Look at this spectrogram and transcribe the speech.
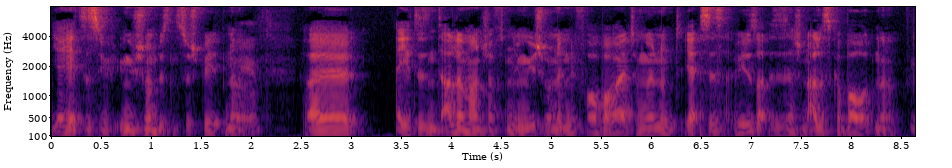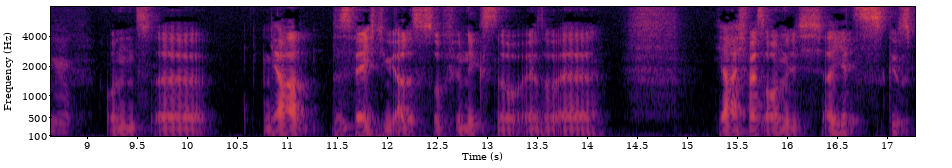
ja, jetzt ist irgendwie schon ein bisschen zu spät, ne? Ja. Weil jetzt sind alle Mannschaften irgendwie schon in den Vorbereitungen und ja, es ist, wie du sagst, es ist ja schon alles gebaut, ne? Ja. Und äh, ja, das wäre echt irgendwie alles so für nix. So. Also, äh, ja, ich weiß auch nicht. Also jetzt gibt's,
